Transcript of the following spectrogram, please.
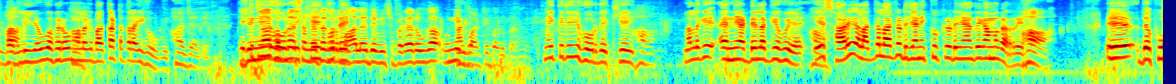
ਬਦਲੀ ਜਾਊਗਾ ਫਿਰ ਉਹ ਮਤਲਬ ਕਿ ਬਾਅਦ ਘੱਟ ਤਰਾਈ ਹੋਊਗੀ। ਹਾਂਜੀ ਹਾਂਜੀ ਇੱਕ ਜਿੰਨਾ ਚੀਜ਼ ਹੋਰ ਲੰਬੇ ਸਮੇਂ ਦੇਖੀਏ ਤੱਕ ਤੁਹਾਡੇ- ਮਾਲ ਇਹਦੇ ਵਿੱਚ ਪੜਿਆ ਰਹੂਗਾ ਉਨੀ ਕੁਆਲਿਟੀ ਬਦ ਬਣੂਗੀ ਨਹੀਂ ਇੱਕ ਚੀਜ਼ ਹੋਰ ਦੇਖੀਏ ਹਾਂ। ਮਤਲਬ ਕਿ ਐਨੇ ਅੱਡੇ ਲੱਗੇ ਹੋਏ ਆ ਇਹ ਸਾਰੇ ਅਲੱਗ-ਅਲੱਗ ਡਿਜ਼ਾਈਨ ਇੱਕੋ ਇੱਕ ਡਿਜ਼ਾਈਨ ਤੇ ਕੰਮ ਕਰ ਰਹੇ ਆ। हाँ ਇਹ ਦੇਖੋ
